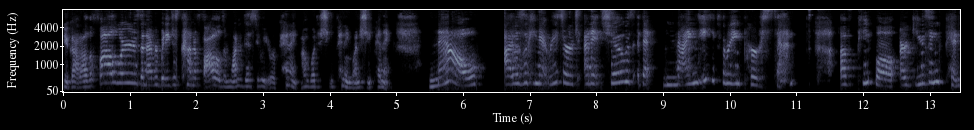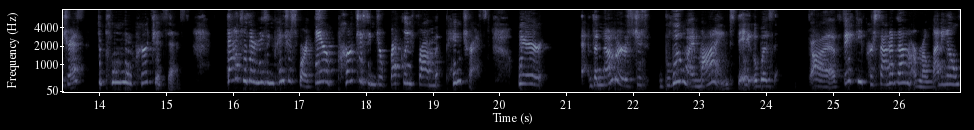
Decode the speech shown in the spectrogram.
you got all the followers and everybody just kind of followed and wanted to see what you were pinning. Oh, what is she pinning? When is she pinning? Now, I was looking at research and it shows that 93% of people are using Pinterest to plan their purchases. That's what they're using Pinterest for. They're purchasing directly from Pinterest, where the numbers just blew my mind. It was uh, 50% of them are millennials,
